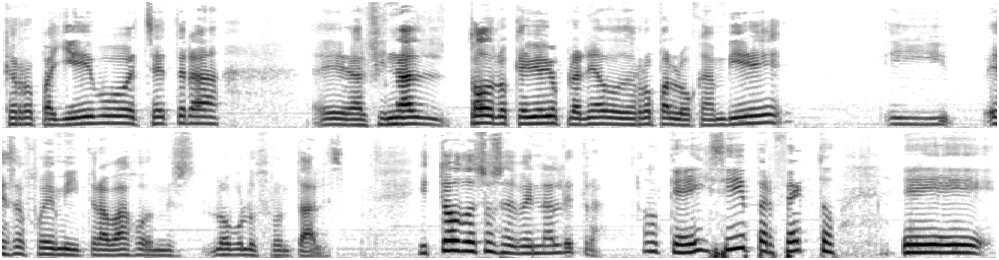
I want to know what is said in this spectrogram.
¿Qué ropa llevo, etcétera? Eh, al final todo lo que había yo planeado de ropa lo cambié y ese fue mi trabajo de mis lóbulos frontales. Y todo eso se ve en la letra. Ok, sí, perfecto. Eh,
